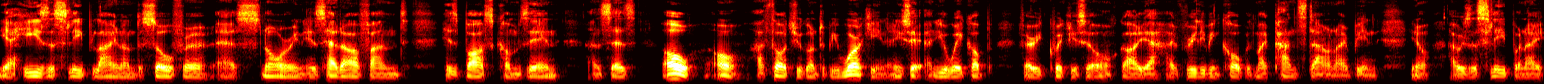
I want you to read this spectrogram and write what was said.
yeah, he's asleep lying on the sofa, uh, snoring his head off, and his boss comes in and says, "Oh, oh, I thought you were going to be working," and you say, and you wake up very quickly. Say, "Oh God, yeah, I've really been caught with my pants down. I've been, you know, I was asleep when I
